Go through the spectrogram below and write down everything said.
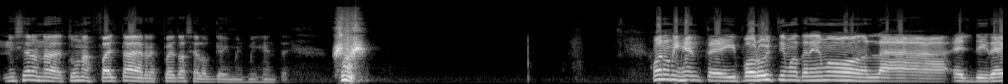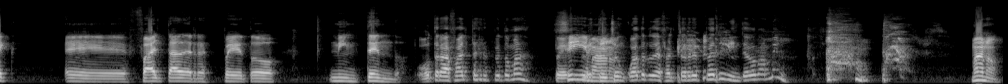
no hicieron nada, esto es una falta de respeto hacia los gamers, mi gente. Bueno, mi gente, y por último tenemos la, el direct eh, falta de respeto Nintendo. Otra falta de respeto más. Pe- Sí, PlayStation mano. 4 de falta de respeto y Nintendo también. Mano,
